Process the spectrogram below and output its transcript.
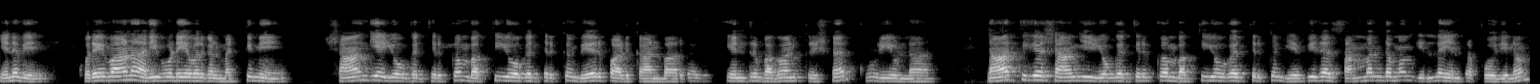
எனவே குறைவான அறிவுடையவர்கள் மட்டுமே சாங்கிய யோகத்திற்கும் பக்தி யோகத்திற்கும் வேறுபாடு காண்பார்கள் என்று பகவான் கிருஷ்ணர் கூறியுள்ளார். நாத்திக சாங்கிய யோகத்திற்கும் பக்தி யோகத்திற்கும் எவ்வித சம்பந்தமும் இல்லை என்ற போதிலும்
